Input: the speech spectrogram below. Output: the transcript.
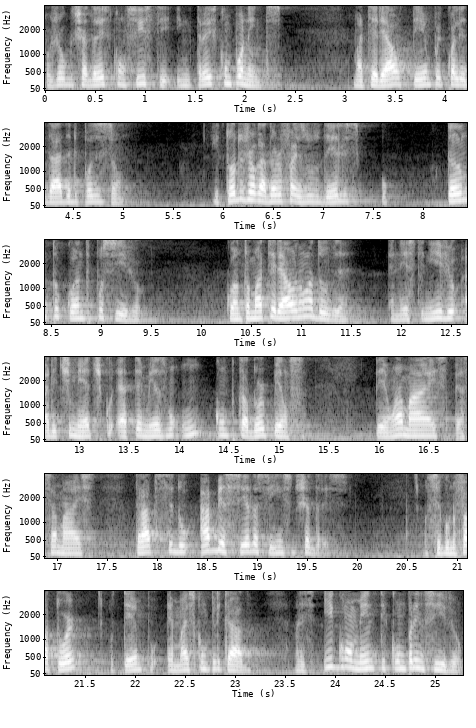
o jogo de xadrez consiste em três componentes: material, tempo e qualidade de posição. E todo jogador faz uso deles o tanto quanto possível. Quanto ao material, não há dúvida. É neste nível aritmético, é até mesmo um computador pensa. Peão a mais, peça a mais. Trata-se do ABC da ciência do xadrez. O segundo fator, o tempo, é mais complicado, mas igualmente compreensível.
